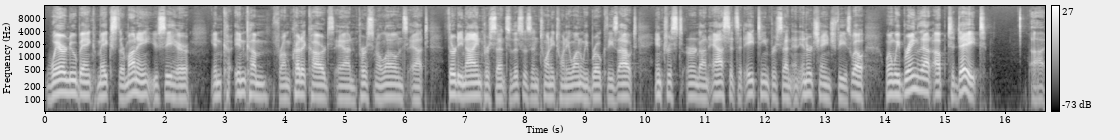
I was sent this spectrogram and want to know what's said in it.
where Nubank makes their money, you see here income from credit cards and personal loans at 39%. So this was in 2021. We broke these out. Interest earned on assets at 18% and interchange fees. Well, when we bring that up to date, uh,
